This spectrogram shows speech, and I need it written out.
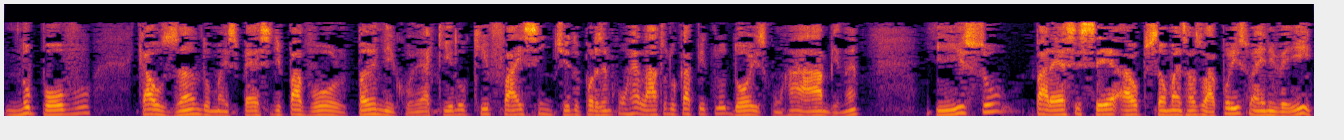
no povo, causando uma espécie de pavor, pânico, né, aquilo que faz sentido, por exemplo, com o relato do capítulo 2, com Raabe, né? E isso parece ser a opção mais razoável. Por isso a NVI,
